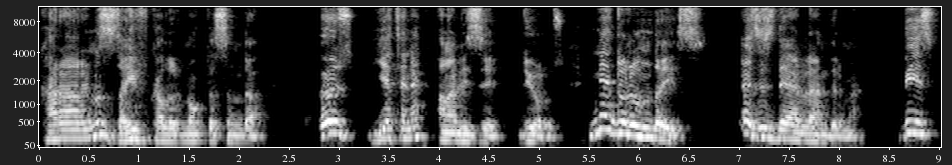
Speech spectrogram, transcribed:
kararınız zayıf kalır noktasında öz yetenek analizi diyoruz. Ne durumdayız? Aziz değerlendirme. Biz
